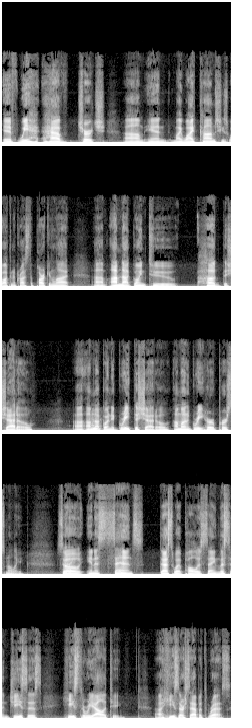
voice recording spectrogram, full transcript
if we have church um, and my wife comes, she's walking across the parking lot. Um, I'm not going to hug the shadow. Uh, I'm mm-hmm. not going to greet the shadow. I'm going to greet her personally. So, right. in a sense, that's what Paul is saying. Listen, Jesus, he's the reality. Uh, he's our Sabbath rest.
